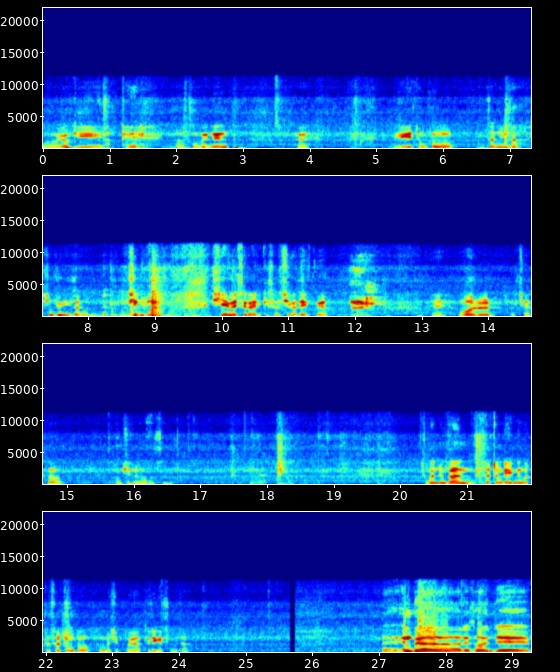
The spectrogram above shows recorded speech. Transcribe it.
어, 여기 앞에 아, 보면은 예, 여기 정성호 이사님과 신중희 이사님이신데요 CMS가 이렇게 설치가 되어 있고요. 예, 월을 설치해서 감시를 하고 있습니다. 중간중간 설정되어 있는 것들 설정도 한 번씩 보여드리겠습니다. 네, MVR에서 이제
